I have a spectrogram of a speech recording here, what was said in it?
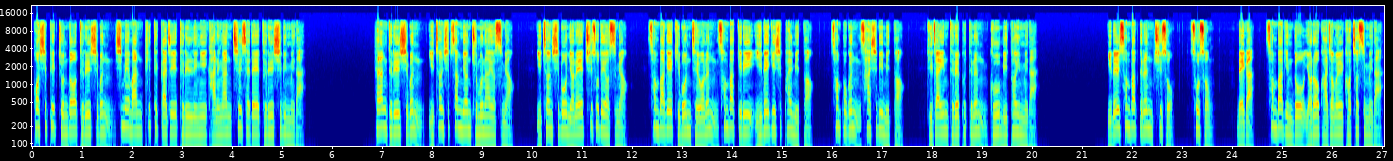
Pacific Zonda 드릴십은 10회만 피트까지 drilling이 가능한 7세대 드릴십입니다. 해당 드릴십은 2013년 주문하였으며 2015년에 취소되었으며 선박의 기본 재원은 선박 길이 228m, 선폭은 42m, 디자인 드래프트는 9m입니다. 이들 선박들은 취소, 소송, 내각, 선박 인도 여러 과정을 거쳤습니다.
